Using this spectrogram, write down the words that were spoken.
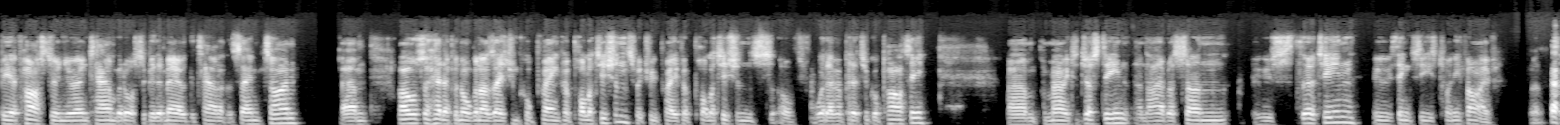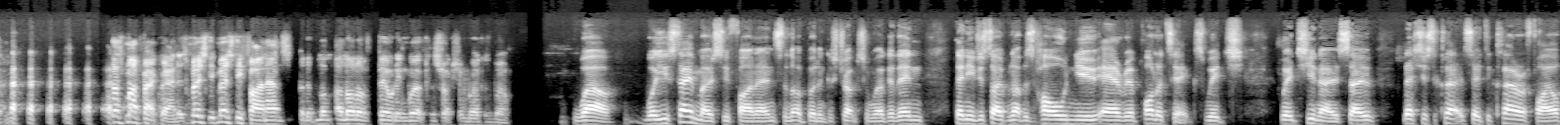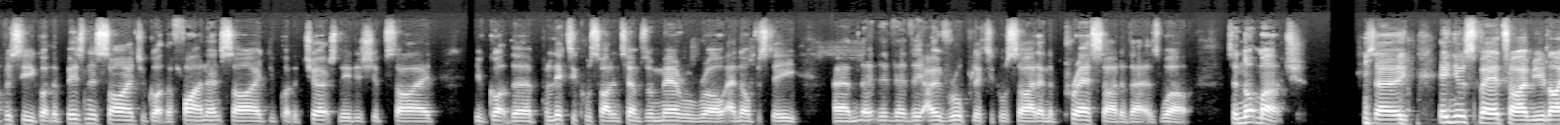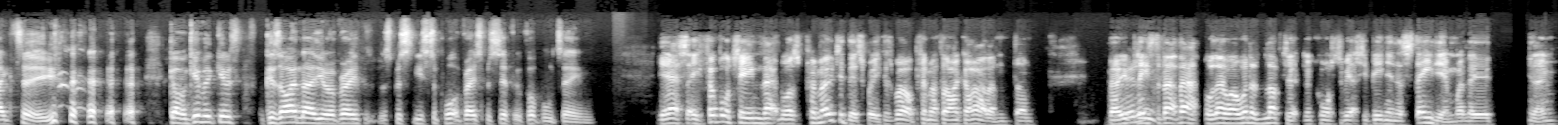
be a pastor in your own town, but also be the mayor of the town at the same time. Um, I also head up an organisation called Praying for Politicians, which we pray for politicians of whatever political party. Um, I'm married to Justine, and I have a son who's 13 who thinks he's 25. But, um, that's my background. It's mostly mostly finance, but a lot of building work, construction work as well. Wow. Well, you say mostly finance, a lot of building construction work, and then then you just open up this whole new area of politics, which which you know. So let's just say to clarify. Obviously, you've got the business side, you've got the finance side, you've got the church leadership side, you've got the political side in terms of mayoral role, and obviously um, the, the, the overall political side and the prayer side of that as well. So not much. So in your spare time, you like to go on, give it, give us because I know you're a very you support a very specific football team. Yes, a football team that was promoted this week as well, Plymouth Argyle, and um, very really? pleased about that. Although I would have loved it, of course, to be actually been in a stadium when they, you know,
